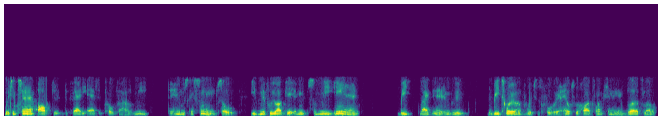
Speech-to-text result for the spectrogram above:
which in turn altered the fatty acid profile of meat that humans consume. So even if we are getting some meat in, B like in the B12, which is for it helps with heart functioning and blood flow.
